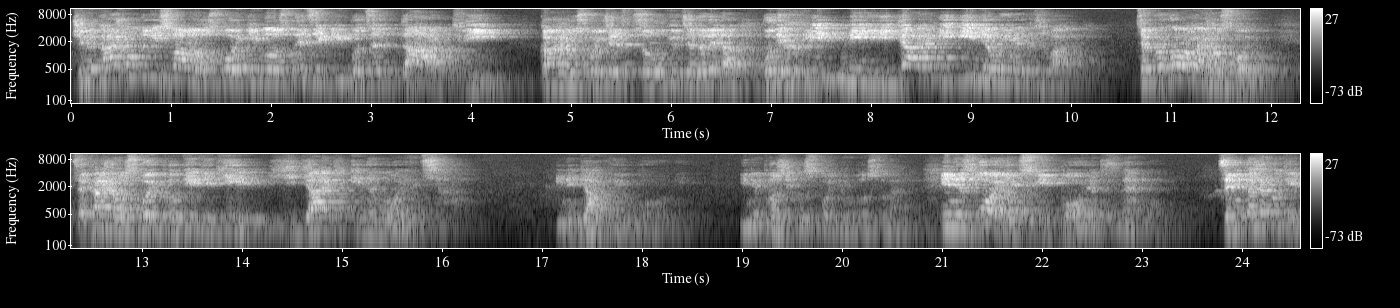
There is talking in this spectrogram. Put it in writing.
чи ми кажемо тобі слава Господь і цей хліб, бо це дар твій. Каже Господь через псалмопівця Давида, вони хліб мій їдять і ім'я моє не призивають. Це про кого каже Господь? Це каже Господь про тих, які їдять і не моляться. І не дякують Богові. І не просять Господнього благословення. І не зводять свій погляд в небо. Це він каже про тих.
